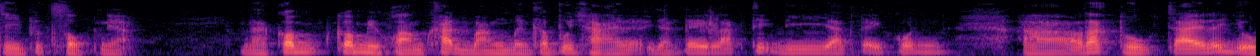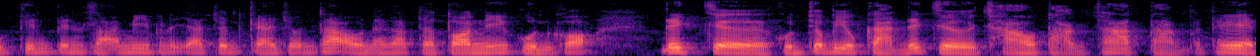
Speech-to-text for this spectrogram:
ศีพฤษภเนี่ยนะก็ก็มีความคาดหวังเหมือนกับผู้ชายเลยอยากได้รักที่ดีอยากได้คนรักถูกใจแล้วอยู่กินเป็นสามีภรรยาจนแก่จนเฒ่านะครับ แต่ตอนนี้คุณก็ได้เจอคุณจะมีโอกาสได้เจอชาวต่างชาติต่างประเทศ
